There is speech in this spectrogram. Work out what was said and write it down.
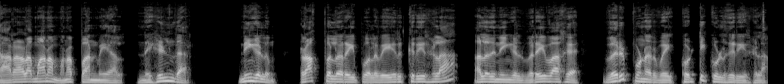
தாராளமான மனப்பான்மையால் நெகிழ்ந்தார். நீங்களும் ராக்பெல்லரைப் போலவே இருக்கிறீர்களா? அல்லது நீங்கள் விரைவாக வெறுப்புணர்வை கொட்டிக் கொள்கிறீர்களா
